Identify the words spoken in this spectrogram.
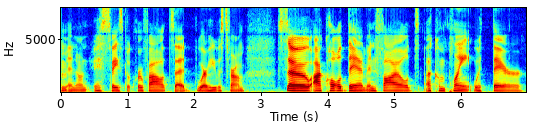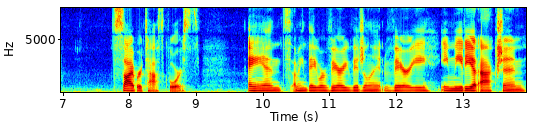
And on his Facebook profile, it said where he was from. So I called them and filed a complaint with their cyber task force. And I mean, they were very vigilant, very immediate action.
